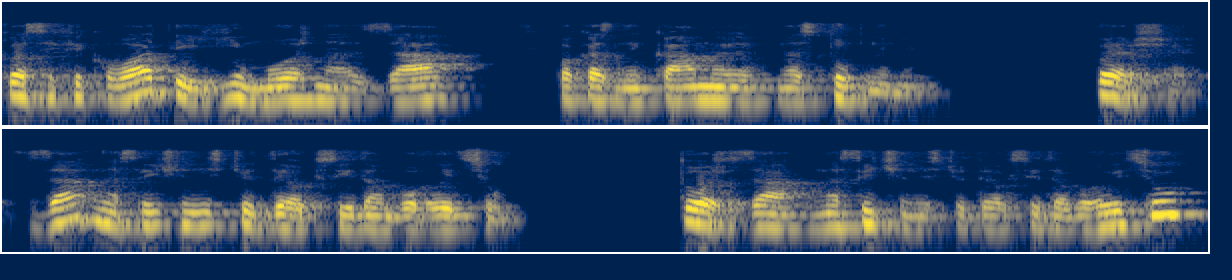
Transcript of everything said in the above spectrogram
класифікувати її можна за показниками наступними. Перше, за насиченістю диоксидом вуглецю. Тож, за насиченістю диоксида вуглецю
